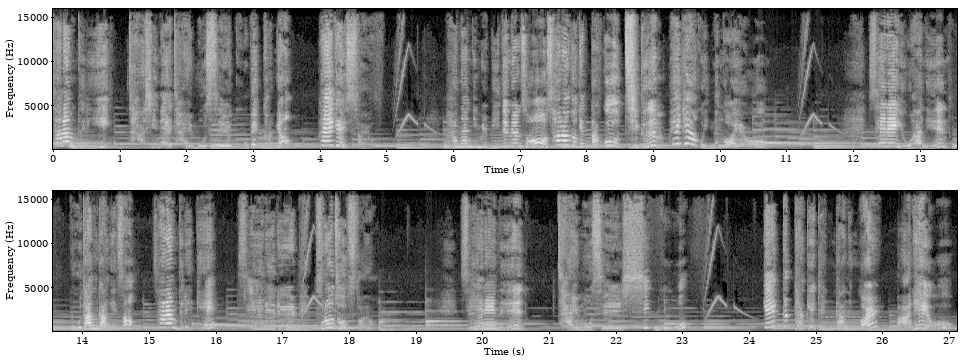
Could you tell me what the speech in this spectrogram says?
사람들이 자신의 잘못을 고백하며 회개했어요. 하나님을 믿으면서 살아가겠다고 지금 회개하고 있는 거예요. 세례 요한은 요단강에서 사람들에게 세례를 베풀어 주었어요. 세례는 잘못을 씻고 깨끗하게 된다는 걸 말해요.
